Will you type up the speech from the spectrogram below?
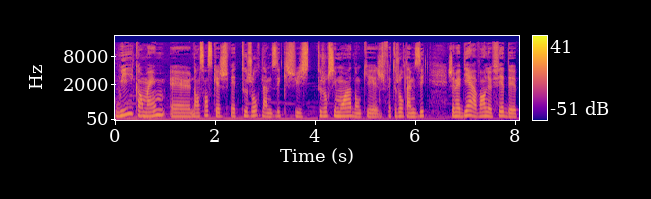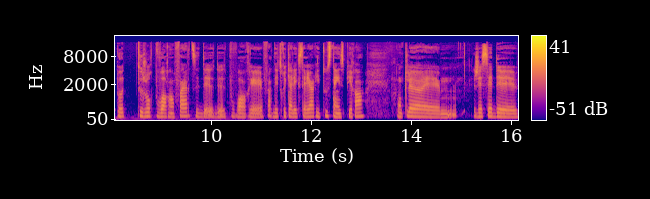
Oui, quand même, euh, dans le sens que je fais toujours de la musique. Je suis toujours chez moi, donc euh, je fais toujours de la musique. J'aimais bien avant le fait de pas toujours pouvoir en faire, de, pouvoir euh, faire des trucs à l'extérieur et tout, c'était inspirant. Donc là, euh, j'essaie de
